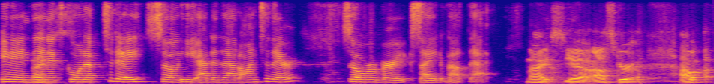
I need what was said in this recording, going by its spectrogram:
and then it's going up today. So he added that onto there. So we're very excited about that. Nice. Yeah, Oscar. I,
